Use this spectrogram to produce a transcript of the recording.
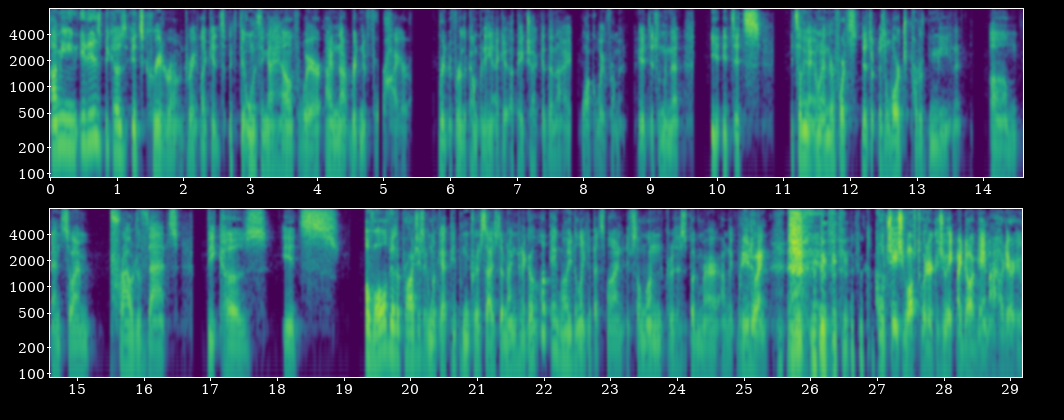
I mean, it is because it's creator owned, right? Like it's it's the only thing I have where I'm not written it for hire. Written it for the company, I get a paycheck, and then I walk away from it. it it's something that it, it's it's it's something I own, and therefore there's, a, there's a large part of me in it. Um, and so I'm proud of that because it's of all the other projects I can look at, people can criticize them, and I'm going to go, okay, well, you don't like it, that's fine. If someone criticizes Pugmire, I'm like, what are you doing? I will chase you off Twitter because you hate my dog game. How dare you?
